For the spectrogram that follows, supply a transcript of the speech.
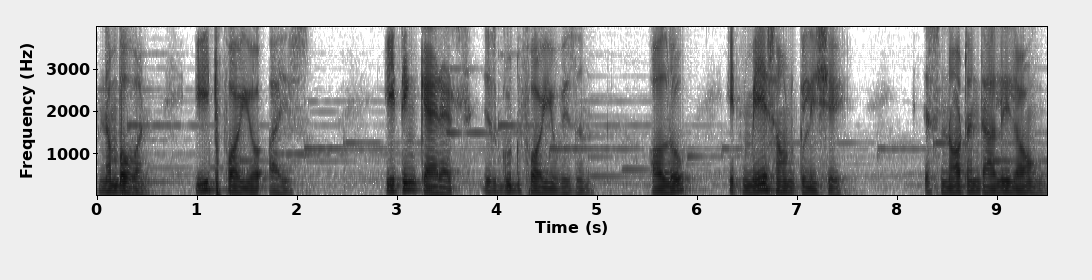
Number 1 Eat for your eyes. Eating carrots is good for your vision. Although it may sound cliche, it's not entirely wrong.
